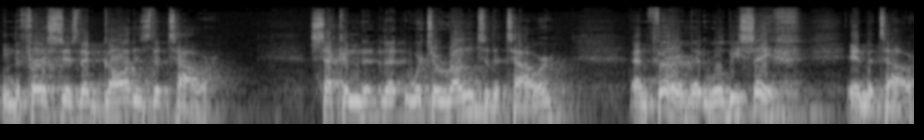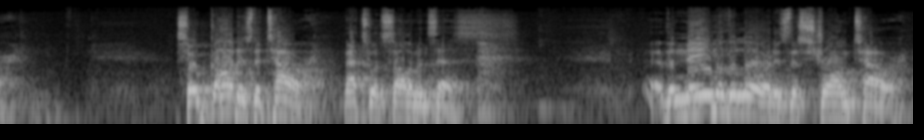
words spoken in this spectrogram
And the first is that God is the tower. Second, that we're to run to the tower. And third, that we'll be safe in the tower. So, God is the tower. That's what Solomon says. The name of the Lord is the strong tower.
